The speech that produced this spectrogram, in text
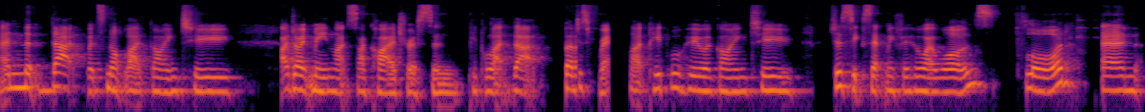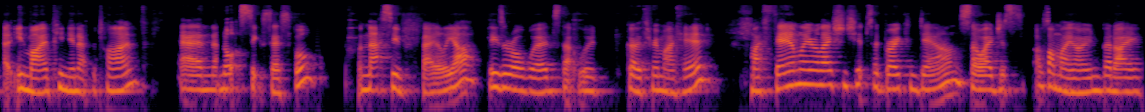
And that, that it's not like going to, I don't mean like psychiatrists and people like that, but just like people who are going to just accept me for who I was, flawed, and uh, in my opinion at the time, and not successful a massive failure. These are all words that would go through my head. My family relationships had broken down. So I just, I was on my own, but I,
